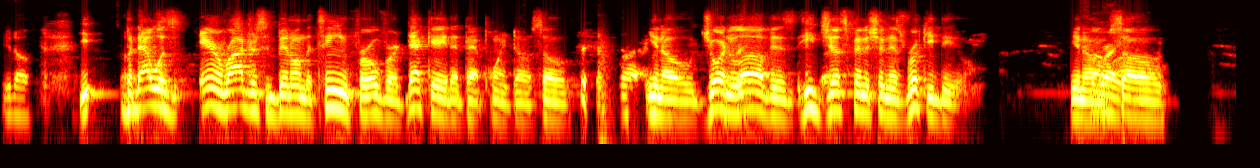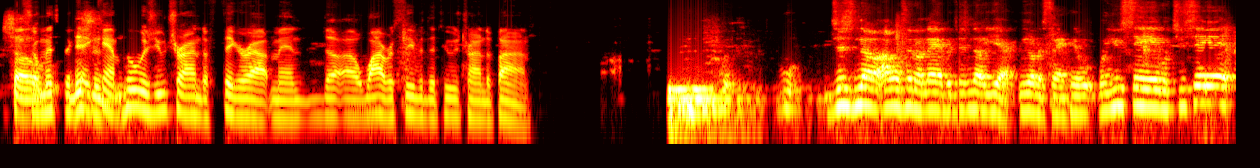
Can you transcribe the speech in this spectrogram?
you know. Ye- but that was Aaron Rodgers had been on the team for over a decade at that point, though. So, you know, Jordan Love is he just finishing his rookie deal. You know, Right. so so, So, Mr. this K is Camp, who was you trying to figure out, man? The uh, wide receiver that you was trying to find. Just know I wasn't say no name, but just know, yeah, we on the same. When you said what you said,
